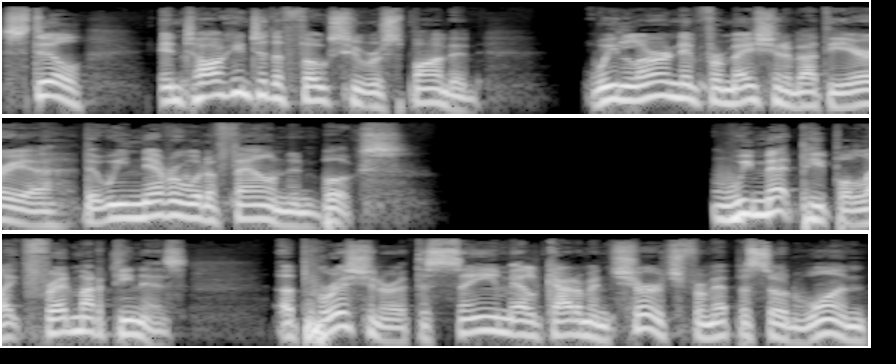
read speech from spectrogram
Still, in talking to the folks who responded, we learned information about the area that we never would have found in books. We met people like Fred Martinez, a parishioner at the same El Carmen church from episode 1,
